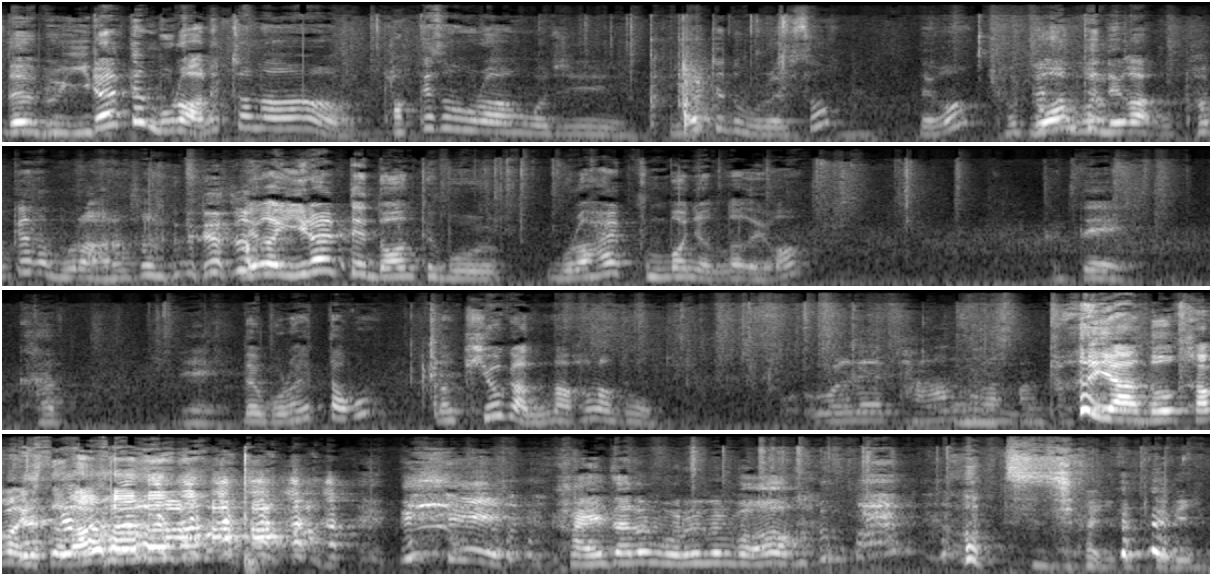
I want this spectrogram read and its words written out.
내가 뭐 일할 땐 뭐라 안 했잖아. 밖에서 뭐라 한 거지. 일할 때도 뭐라 했어? 내가? 너한테 내가 밖에서 뭘 알아서 하는데 내가 일할 때 너한테 뭘 뭐라 할 군번이었나 내가? 그때 갓 예. 내가 뭐라 했다고? 난 기억이 안 나 하나도. 원래 당한 사람만 야 너 가만 있어라. 그치 가해자는 모르는 법 진짜 이것들이.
